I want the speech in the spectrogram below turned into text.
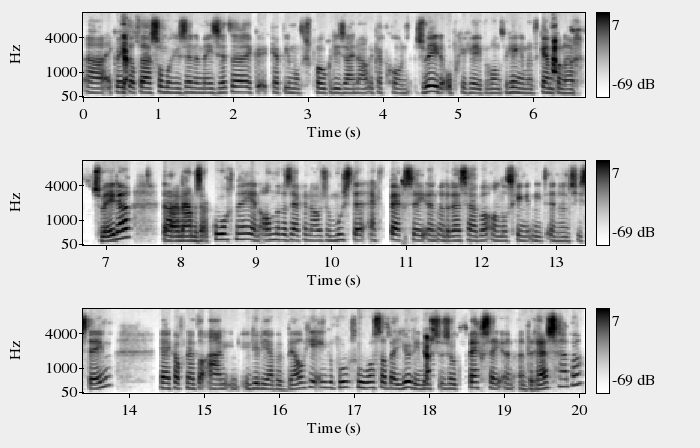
Eh, ik weet Ja. dat daar sommige gezinnen mee zitten. Ik, ik heb iemand gesproken die zei, nou, ik heb gewoon Zweden opgegeven. Want we gingen met camper naar Zweden. Daar namen ze akkoord mee. En anderen zeggen, nou, ze moesten echt per se een adres hebben. Anders ging het niet in hun systeem. Jij gaf net al aan, jullie hebben België ingevoerd. Hoe was dat bij jullie? Moesten ze ook per se een adres hebben?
